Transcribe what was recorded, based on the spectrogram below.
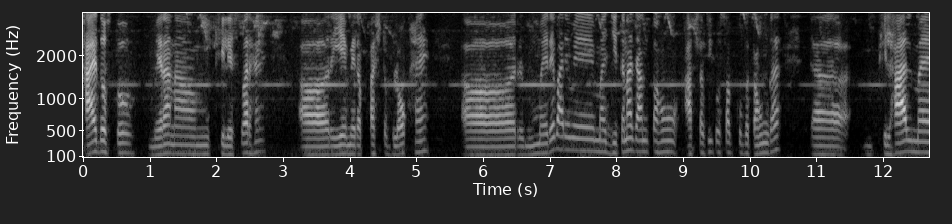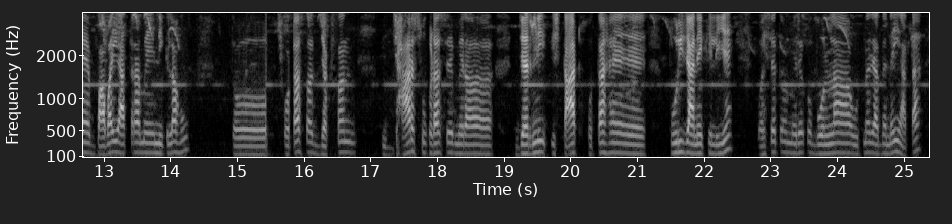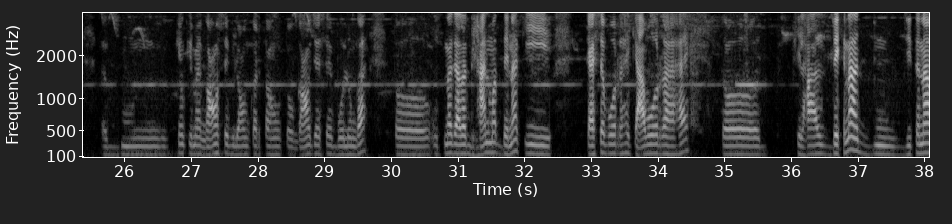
हाय दोस्तों, मेरा नाम खिलेश्वर है और ये मेरा फ़र्स्ट ब्लॉग है और मेरे बारे में मैं जितना जानता हूँ, आप सभी को सबको बताऊँगा। फ़िलहाल मैं बाबा यात्रा में निकला हूँ तो छोटा सा जंक्शन झार सुखड़ा से मेरा जर्नी स्टार्ट होता है पूरी जाने के लिए। वैसे तो मेरे को बोलना उतना ज़्यादा नहीं आता क्योंकि मैं गाँव से बिलोंग करता हूँ तो गाँव जैसे बोलूँगा तो उतना ज़्यादा ध्यान मत देना कि कैसे बोल रहा है, क्या बोल रहा है। तो फ़िलहाल देखना, जितना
